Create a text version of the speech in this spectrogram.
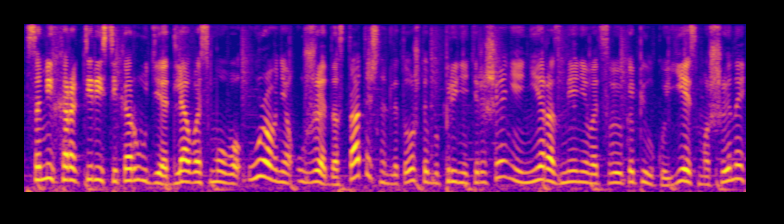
самих характеристик орудия для восьмого уровня уже достаточно для того, чтобы принять решение не разменивать свою копилку. Есть машины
